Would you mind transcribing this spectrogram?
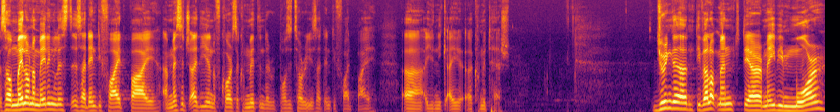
so mail on a mailing list is identified by a message ID, and of course, a commit in the repository is identified by uh, a unique commit hash. During the development, there may be more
